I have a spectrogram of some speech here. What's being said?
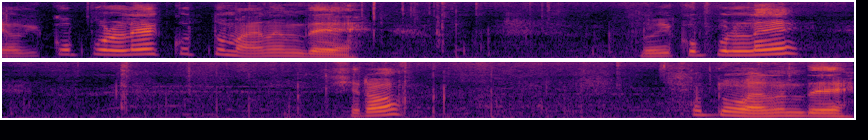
여기 꽃 볼래? 꽃도 많은데 로이 꽃 볼래? 싫어? 꽃도 많은데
